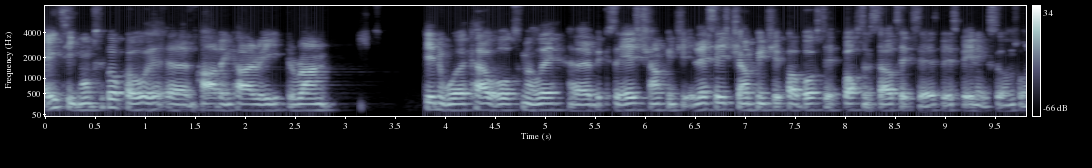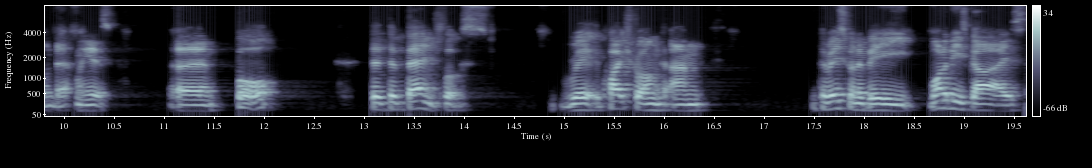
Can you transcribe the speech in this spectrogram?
18 months ago, Paul, Um, Harden, Kyrie, Durant didn't work out ultimately uh, because it is championship. This is championship or bust. If Boston Celtics is, this Phoenix Suns one definitely is. Um, but the the bench looks quite strong, and there is going to be one of these guys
